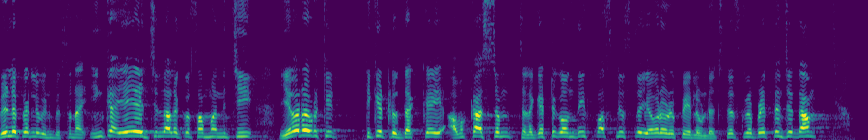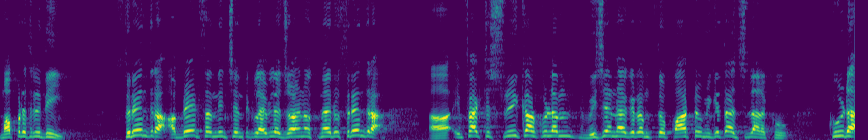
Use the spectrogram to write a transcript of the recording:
వీళ్ళ పేర్లు వినిపిస్తున్నాయి. ఇంకా ఏ ఏ జిల్లాలకు సంబంధించి ఎవరెవరికి టికెట్లు దక్కే అవకాశం చాలా గట్టిగా ఉంది? ఫస్ట్ లిస్ట్లో ఎవరెవరి పేర్లు ఉండొచ్చు? తెలుసుకునే ప్రయత్నం చేద్దాం. మా ప్రతినిధి సురేంద్ర అప్డేట్స్ అందించేందుకు లైవ్లో జాయిన్ అవుతున్నారు. సురేంద్ర ఇన్ఫ్యాక్ట్ శ్రీకాకుళం విజయనగరంతో పాటు మిగతా జిల్లాలకు కూడా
